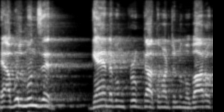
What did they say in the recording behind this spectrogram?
হে আবুল মুনজির, জ্ঞান এবং প্রজ্ঞা তোমার জন্য মোবারক।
